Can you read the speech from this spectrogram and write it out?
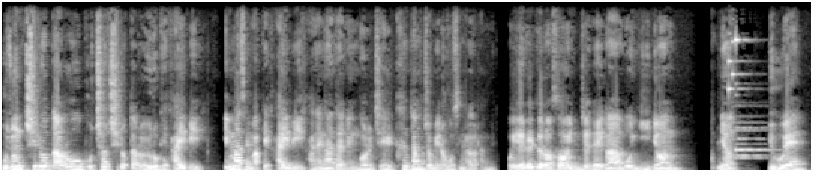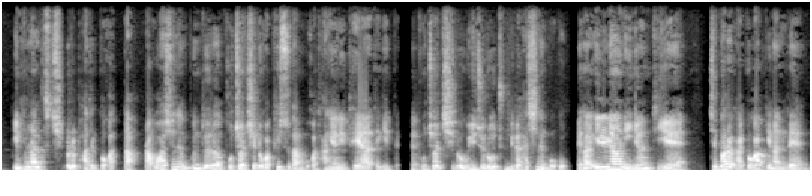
보존 치료 따로 보철 치료 따로 이렇게 가입이 입맛에 맞게 가입이 가능하다는 걸 제일 큰 장점이라고 생각을 합니다. 뭐 예를 들어서 이제 내가 뭐 2년, 3년 이후에 임플란트 치료를 받을 것 같다라고 하시는 분들은 보철 치료가 필수 담보가 당연히 돼야 되기 때문에 보철 치료 위주로 준비를 하시는 거고 내가 1년, 2년 뒤에 치과를 갈 것 같긴 한데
